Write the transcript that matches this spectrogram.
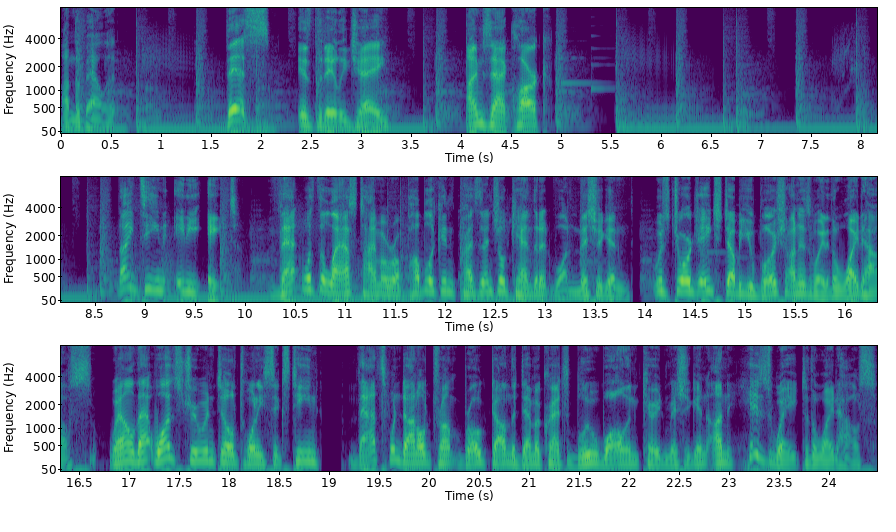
on the ballot? This is the Daily J. I'm Zach Clark. 1988. That was the last time a Republican presidential candidate won Michigan. Was George H.W. Bush on his way to the White House. Well, that was true until 2016. That's when Donald Trump broke down the Democrats' blue wall and carried Michigan on his way to the White House.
